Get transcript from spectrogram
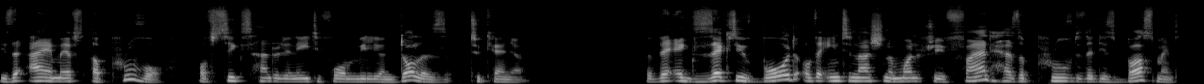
is the IMF's approval of $684 million to Kenya. The executive board of the International Monetary Fund has approved the disbursement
